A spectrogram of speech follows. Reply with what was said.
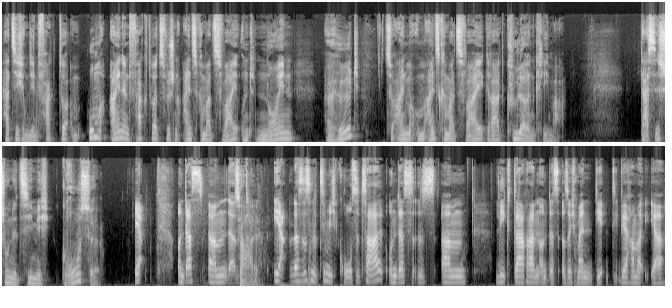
hat sich um den Faktor, um einen Faktor zwischen 1,2 und 9 erhöht zu einem um 1,2 Grad kühleren Klima. Das ist schon eine ziemlich große ja, und das ähm, Zahl. Ja, das ist eine ziemlich große Zahl und das ist ähm, liegt daran und das, also ich meine, die, die, wir haben ja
